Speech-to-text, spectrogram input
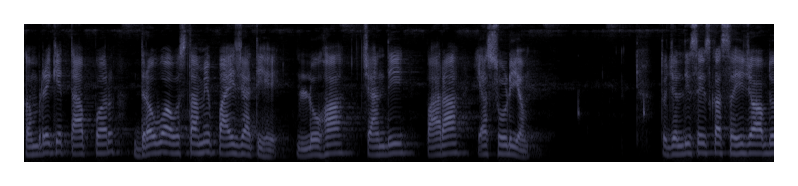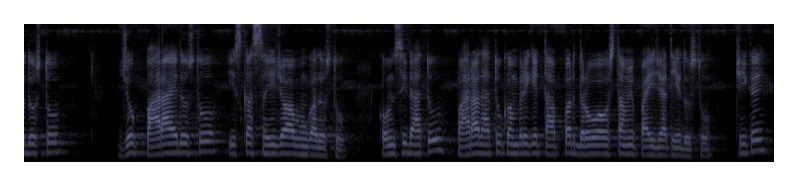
कमरे के ताप पर द्रव अवस्था में पाई जाती है, लोहा, चांदी, पारा या सोडियम। तो जल्दी से इसका सही जवाब दो दोस्तों। जो पारा है दोस्तों, इसका सही जवाब होगा दोस्तों। कौन सी धातु? पारा धातु कमरे के ताप पर द्रव अवस्था में पाई जाती है दोस्तों। ठीक है?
